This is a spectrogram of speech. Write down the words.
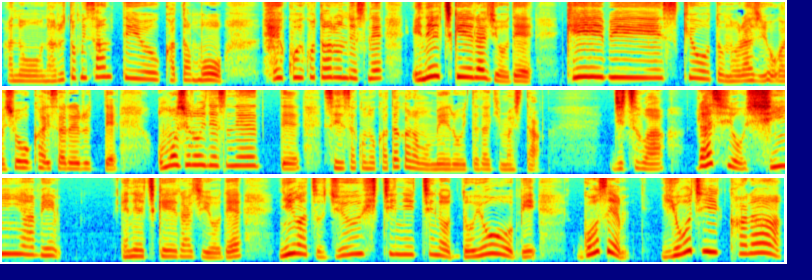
あの鳴富さんっていう方も「へえこういうことあるんですね NHK ラジオで KBS 京都のラジオが紹介されるって面白いですね」って制作の方からもメールをいただきました。実はラジオ深夜便 NHK ラジオで2月17日の土曜日午前4時から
